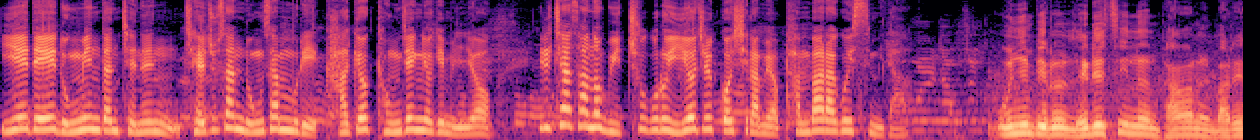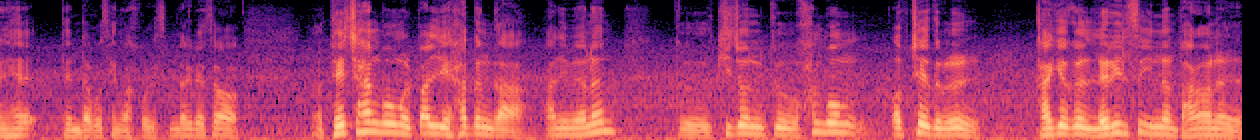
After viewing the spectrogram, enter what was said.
이에 대해 농민단체는 제주산 농산물이 가격 경쟁력에 밀려 1차 산업 위축으로 이어질 것이라며 반발하고 있습니다. 운임비를 내릴 수 있는 방안을 마련해야 된다고 생각하고 있습니다. 그래서 대체 항공을 빨리 하든가 아니면은 그 기존 그 항공 업체들을 가격을 내릴 수 있는 방안을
